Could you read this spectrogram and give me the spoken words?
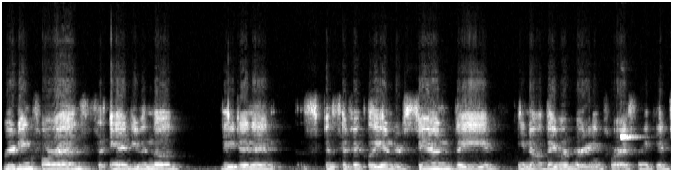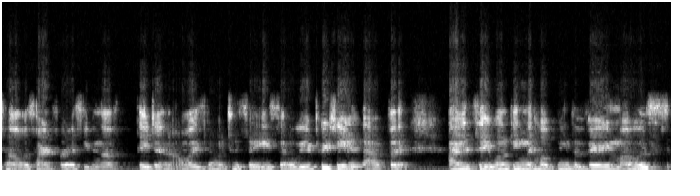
rooting for us. And even though they didn't specifically understand, they, you know, they were hurting for us, and they could tell it was hard for us, even though they didn't always know what to say. So we appreciated that. But I would say one thing that helped me the very most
